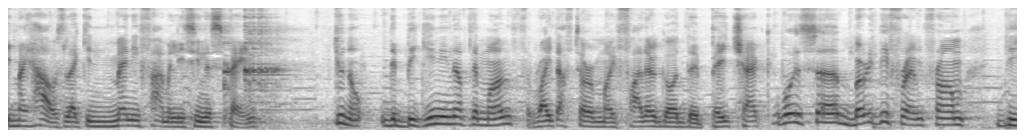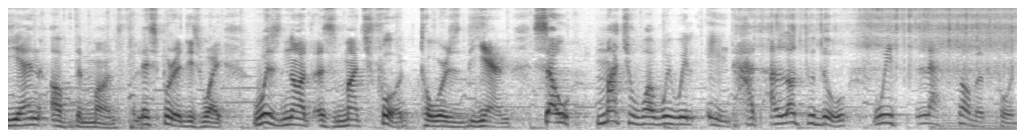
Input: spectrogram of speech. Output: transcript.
In my house, like in many families in Spain, you know, the beginning of the month, right after my father got the paycheck, was uh, very different from the end of the month. Let's put it this way: was not as much food towards the end. So much of what we will eat had a lot to do with leftover food.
